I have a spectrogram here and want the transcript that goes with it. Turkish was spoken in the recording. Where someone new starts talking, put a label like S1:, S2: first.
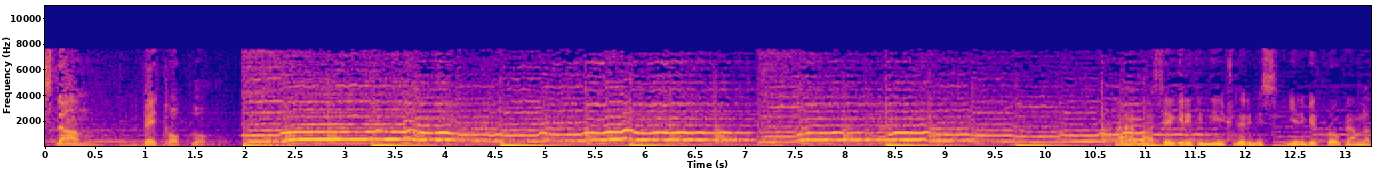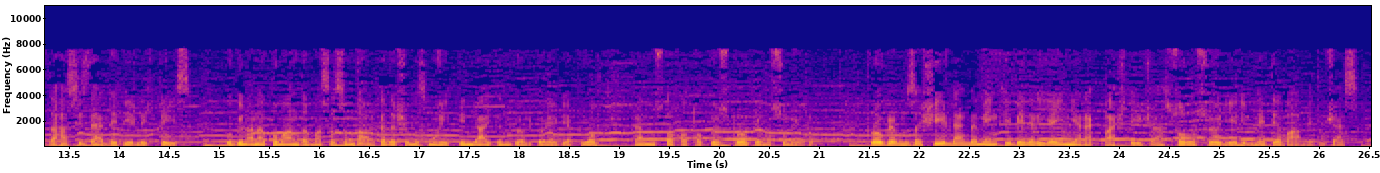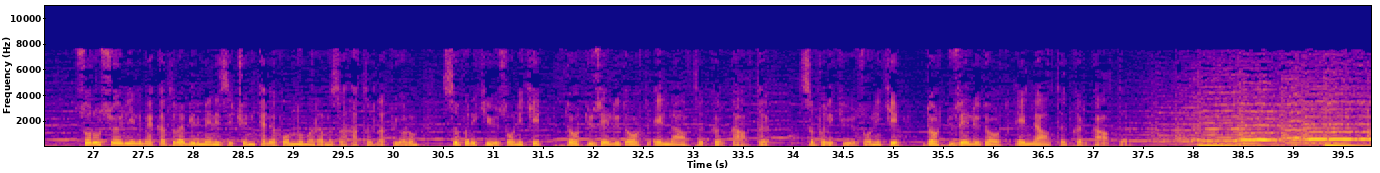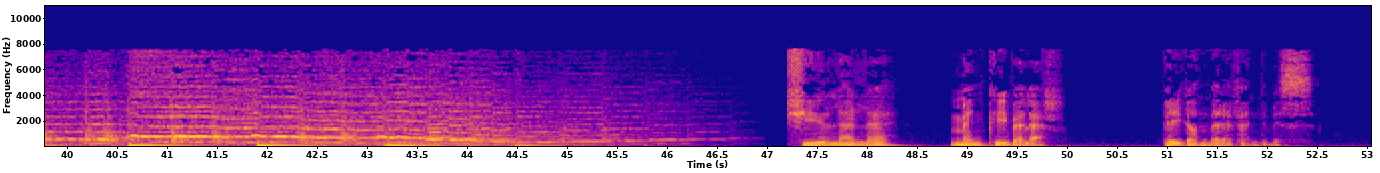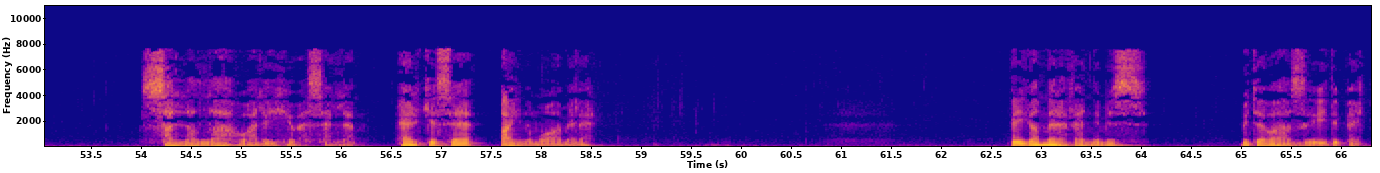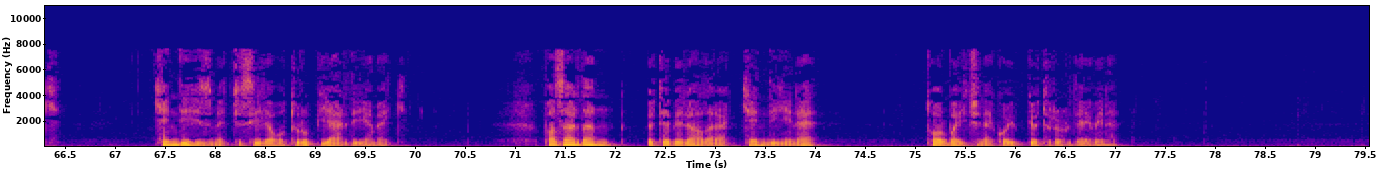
S1: İslam ve Toplum
S2: Merhaba sevgili dinleyicilerimiz, yeni bir programla daha sizlerle birlikteyiz. Bugün ana kumanda masasında arkadaşımız Muhittin Yaygıngöl görev yapıyor. Ben Mustafa Toköz programı sunuyorum. Programımıza şiirlerle menkıbeleri yayınlayarak başlayacağız. Sorun söyleyelimle devam edeceğiz. Sorun söyleyelim'e katılabilmeniz için telefon numaramızı hatırlatıyorum. 0212 454 56 46 0212 454 56 46
S3: Şiirlerle menkıbeler. Peygamber Efendimiz sallallahu aleyhi ve sellem herkese aynı muamele. Peygamber Efendimiz mütevazıydı pek. Kendi hizmetçisiyle oturup yerdi yemek. Pazardan öteberi alarak kendi yine torba içine koyup götürürdü evine.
